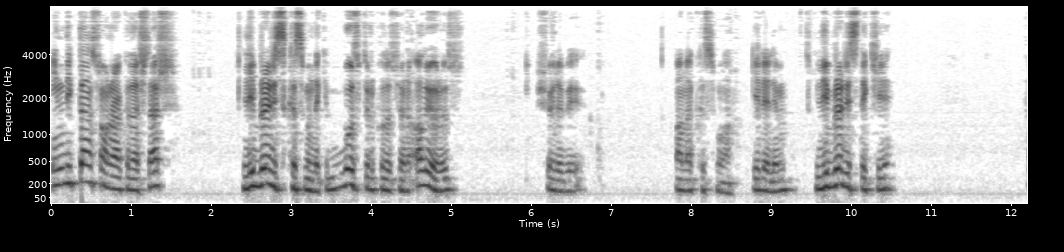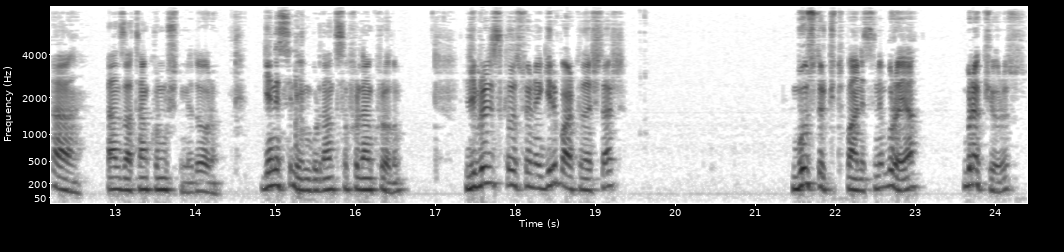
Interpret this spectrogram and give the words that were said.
İndikten sonra arkadaşlar Libraries kısmındaki Booster klasörünü alıyoruz. Şöyle bir ana kısmına gelelim. Libraries'teki ha ben zaten kurmuştum ya doğru. Gene sileyim buradan sıfırdan kuralım. Libraries klasörüne girip arkadaşlar Booster kütüphanesini buraya bırakıyoruz.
